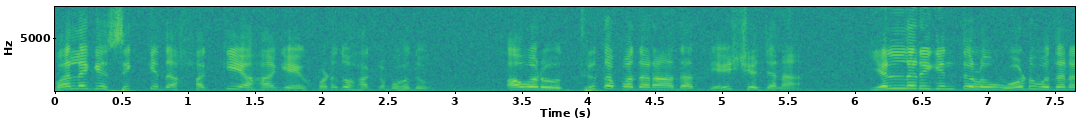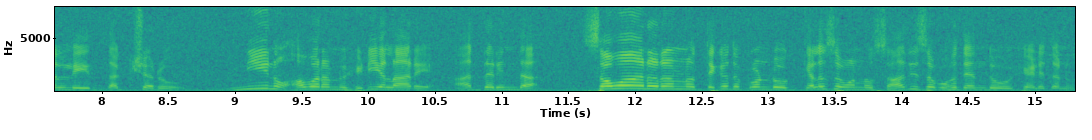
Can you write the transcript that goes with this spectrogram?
ಬಲೆಗೆ ಸಿಕ್ಕಿದ ಹಕ್ಕಿಯ ಹಾಗೆ ಹೊಡೆದು ಹಾಕಬಹುದು. ಅವರು ಧೃತಪದರಾದ ದೇಶ ಜನ, ಎಲ್ಲರಿಗಿಂತಲೂ ಓಡುವುದರಲ್ಲಿ ದಕ್ಷರು, ನೀನು ಅವರನ್ನು ಹಿಡಿಯಲಾರೆ, ಆದ್ದರಿಂದ ಸವಾರರನ್ನು ತೆಗೆದುಕೊಂಡು ಕೆಲಸವನ್ನು ಸಾಧಿಸಬಹುದೆಂದು ಹೇಳಿದನು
